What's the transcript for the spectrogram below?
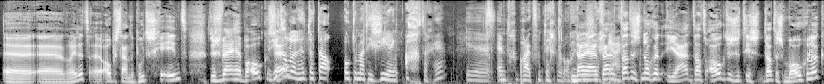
eh, eh, hoe heet het? Eh, openstaande boetes geïnd. Dus wij hebben ook... Er zit hè, al een totaal automatisering achter, hè? En het gebruik van technologie. nou ja, je daar- dat is nog een. Ja, dat ook. Dus het is, dat is mogelijk.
